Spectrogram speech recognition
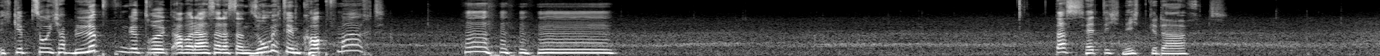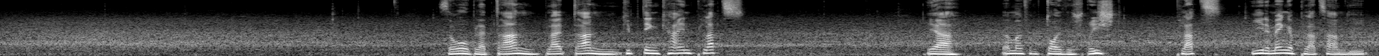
Ich gebe zu, ich habe Lüpfen gedrückt, aber dass er das dann so mit dem Kopf macht? Das hätte ich nicht gedacht. So, bleib dran, bleib dran. Gib denen keinen Platz. Ja, wenn man vom Teufel spricht. Platz. Jede Menge Platz haben die.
